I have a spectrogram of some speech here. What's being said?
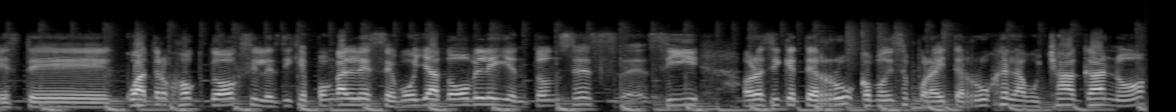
este cuatro hot dogs y les dije póngale cebolla doble y entonces eh, sí, ahora sí que te como dice por ahí, te ruge la buchaca, ¿no?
